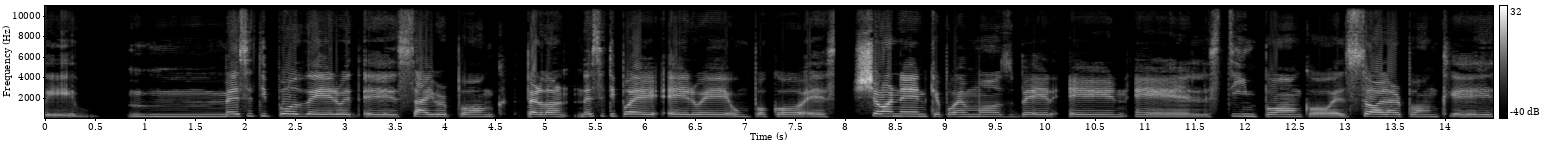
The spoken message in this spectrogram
y Mm, ese tipo de héroe cyberpunk, perdón, ese tipo de héroe un poco es shonen que podemos ver en el steampunk o el solarpunk que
